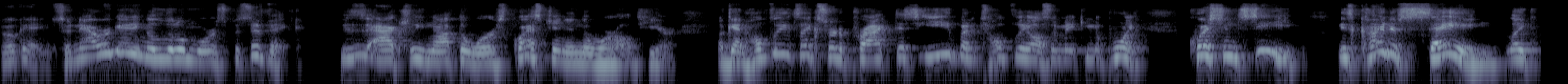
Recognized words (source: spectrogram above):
Okay, so now we're getting a little more specific. This is actually not the worst question in the world here. Again, hopefully it's like sort of practice E, but it's hopefully also making a point. Question C is kind of saying like,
